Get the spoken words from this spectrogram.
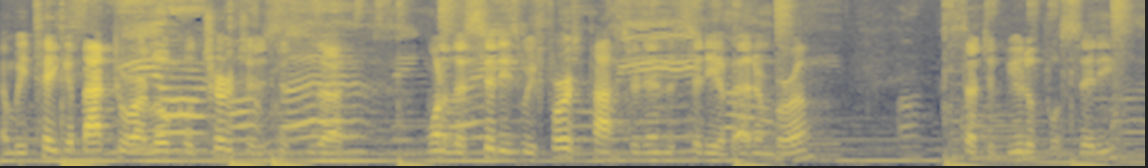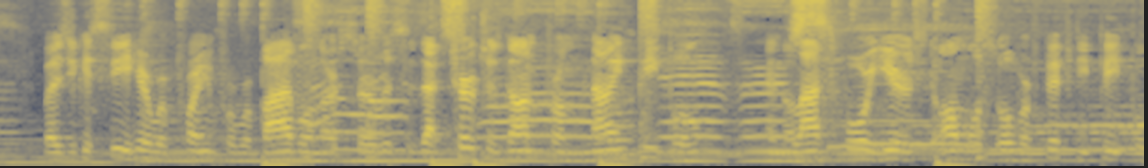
and we take it back to our local churches. This is a, one of the cities we first pastored in, the city of Edinburgh. Such a beautiful city. But as you can see here, we're praying for revival in our services. That church has gone from nine people in the last four years to almost over 50 people.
